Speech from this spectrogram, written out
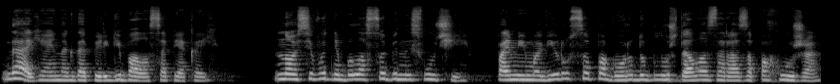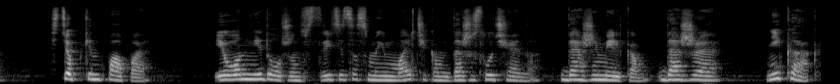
Да, я иногда перегибала с опекой. Но сегодня был особенный случай. Помимо вируса по городу блуждала зараза похуже. Степкин папа. И он не должен встретиться с моим мальчиком даже случайно. Даже мельком. Даже... Никак.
